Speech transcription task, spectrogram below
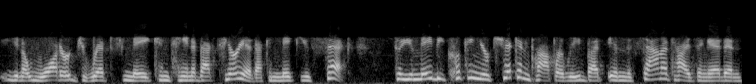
you know, water drips may contain a bacteria that can make you sick. So you may be cooking your chicken properly, but in the sanitizing it and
